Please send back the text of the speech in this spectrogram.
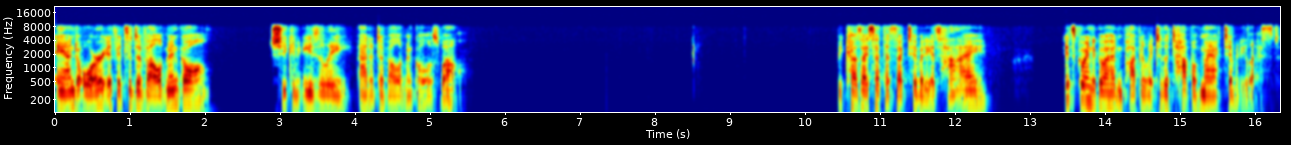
And or if it's a development goal, she can easily add a development goal as well. Because I set this activity as high, it's going to go ahead and populate to the top of my activity list.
